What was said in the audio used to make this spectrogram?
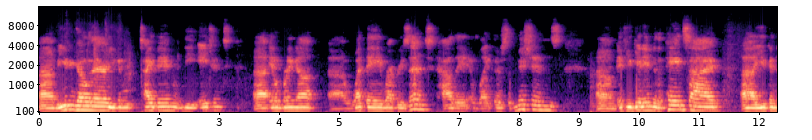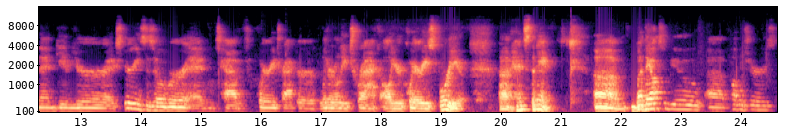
Um, you can go there. You can type in the agent. Uh, it'll bring up uh, what they represent, how they like their submissions. Um, if you get into the paid side, uh, you can then give your experiences over and have Query Tracker literally track all your queries for you. Uh, hence the name. Um, but they also do uh, publishers.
